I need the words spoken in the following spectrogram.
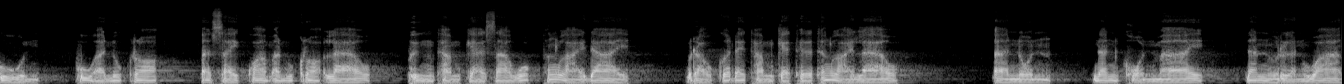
กูล ผู้อนุเคราะห์ อาศัยความอนุเคราะห์แล้ว พึงทำแก่สาวกทั้งหลายได้ เราก็ได้ทำแก่เธอทั้งหลายแล้ว อานนท์นั่นโคนไม้ นั่นเรือนว่าง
